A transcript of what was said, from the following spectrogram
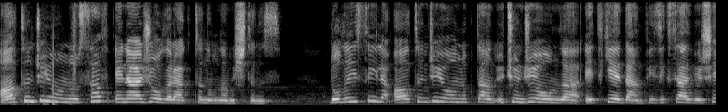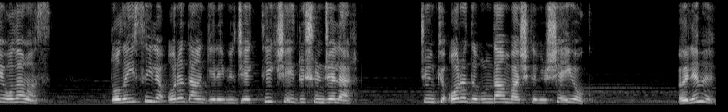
Altıncı yoğunluğu saf enerji olarak tanımlamıştınız. Dolayısıyla altıncı yoğunluktan üçüncü yoğunluğa etki eden fiziksel bir şey olamaz. Dolayısıyla oradan gelebilecek tek şey düşünceler. Çünkü orada bundan başka bir şey yok. Öyle mi?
